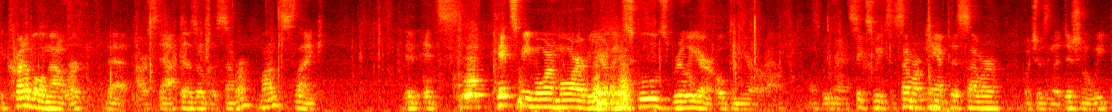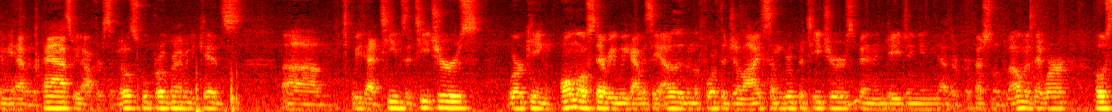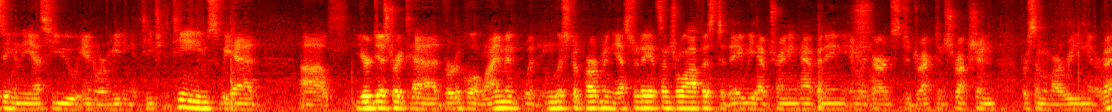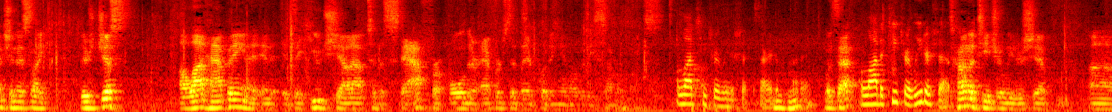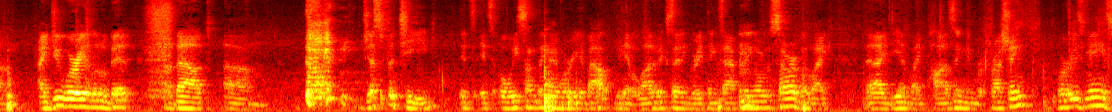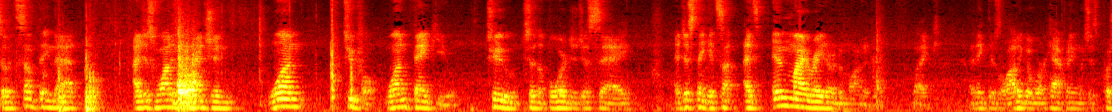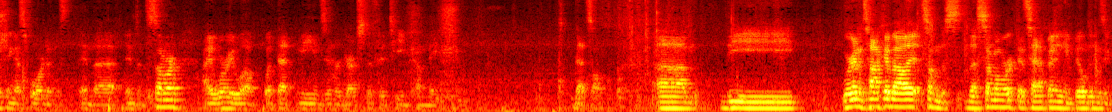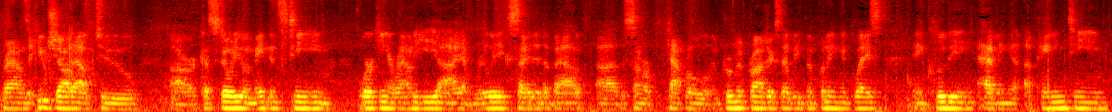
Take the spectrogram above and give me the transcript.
incredible amount of work that our staff does over the summer months. Like, it it's, hits me more and more every year. Like, schools really are open year round. Like, we ran six weeks of summer camp this summer, which was an additional week than we have in the past. We offered some middle school programming to kids. Um, we've had teams of teachers working almost every week, I would say, other than the Fourth of July. Some group of teachers been engaging in other professional development that we're hosting in the SU and/or meeting and teaching teams. We had uh, your district had vertical alignment with English department yesterday at central office. Today we have training happening in regards to direct instruction for some of our reading interventionists. Like, there's just a lot happening, and it- and it's a huge shout out to the staff for all their efforts that they're putting in over these summer months. A lot of teacher leadership. Sorry to put in. What's that? A lot of teacher leadership. ton of teacher leadership. Um, I do worry a little bit about um, just fatigue. It's it's always something I worry about. We have a lot of exciting, great things happening over the summer, but like that idea of like pausing and refreshing worries me. So it's something that I just wanted to mention. One, twofold. One, thank you. Two, to the board to just say, I just think it's it's in my radar to monitor. Like I think there's a lot of good work happening, which is pushing us forward in the, in the into the summer. I worry well what that means in regards to fatigue come May. That's all. Um, the we're going to talk about it. Some of the, the summer work that's happening in buildings and grounds. A huge shout out to our custodial and maintenance team working around EEI. I'm really excited about uh, the summer capital improvement projects that we've been putting in place, including having a, painting team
